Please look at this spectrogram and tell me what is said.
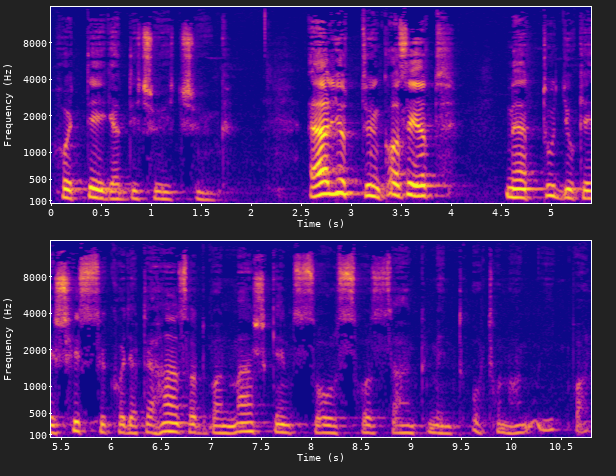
hogy téged dicsőítsünk. Eljöttünk azért, mert tudjuk és hisszük, hogy a te házadban másként szólsz hozzánk, mint otthonunkban.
